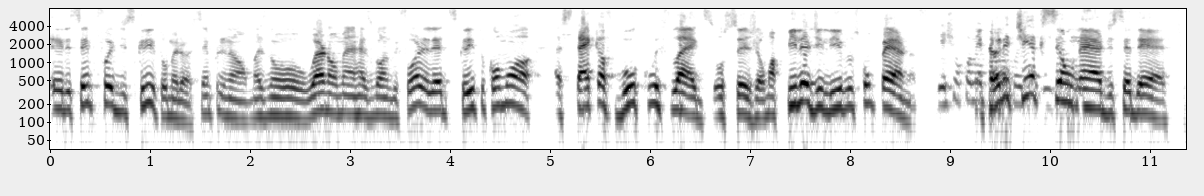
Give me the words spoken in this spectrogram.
ele sempre foi descrito, ou melhor, sempre não, mas no Where No Man Has Gone Before, ele é descrito como a stack of book with legs, ou seja, uma pilha de livros com pernas. Deixa eu comentar. Então ele tinha que ser um nerd CDF.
